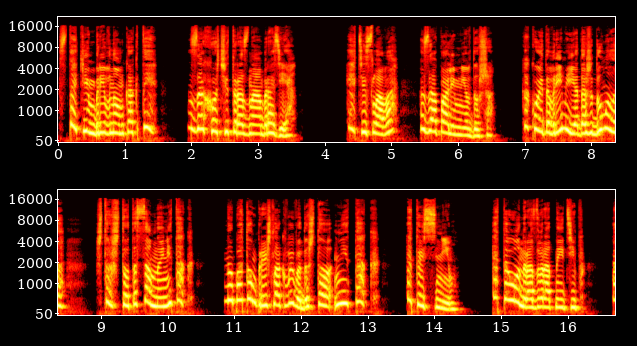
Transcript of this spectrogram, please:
с таким бревном, как ты, захочет разнообразия». Эти слова запали мне в душу. Какое-то время я даже думала, что что-то со мной не так. Но потом пришла к выводу, что не так. Это с ним. Это он развратный тип, а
